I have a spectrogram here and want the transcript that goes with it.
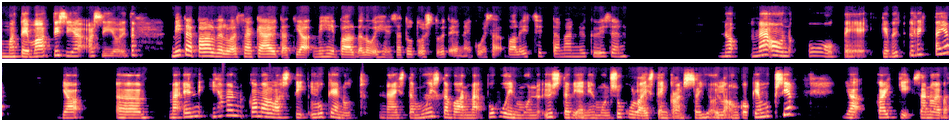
matemaattisia asioita. Mitä palvelua sä käytät ja mihin palveluihin sä tutustuit ennen kuin sä valitsit tämän nykyisen? No, mä oon OP-kevytyrittäjä ja ö, mä en ihan kamalasti lukenut näistä muista, vaan mä puhuin mun ystävien ja mun sukulaisten kanssa, joilla on kokemuksia. Ja kaikki sanoivat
